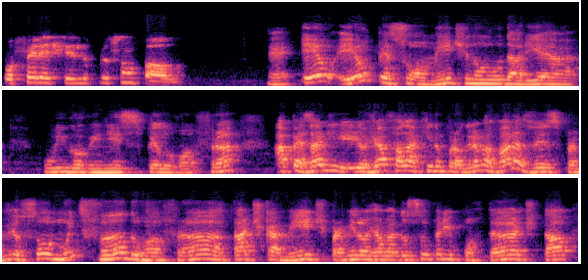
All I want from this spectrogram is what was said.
oferecendo para o São Paulo. É, eu, eu, pessoalmente, não mudaria o Igor Vinícius pelo Juan Fran, apesar de eu já falar aqui no programa várias vezes, para mim, eu sou muito fã do Juan Fran, taticamente, para mim ele é um jogador super importante e tal,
